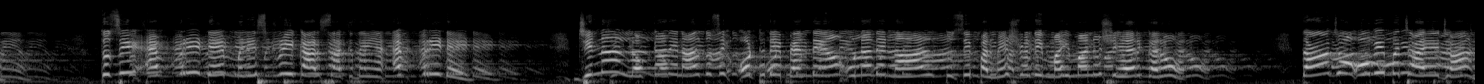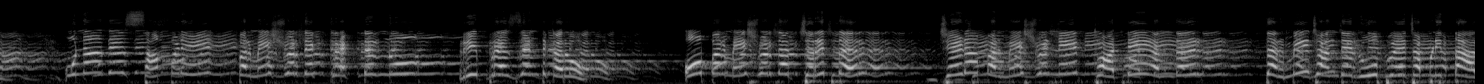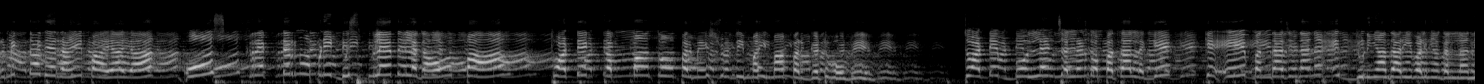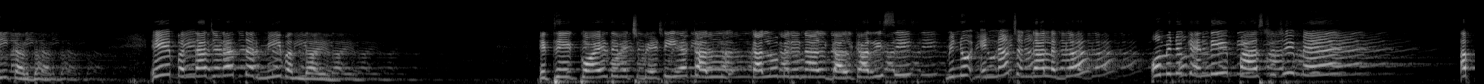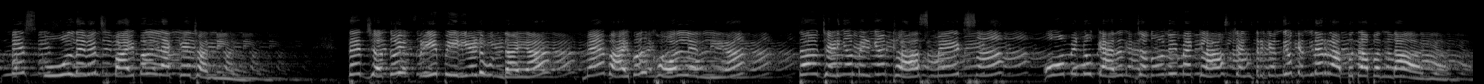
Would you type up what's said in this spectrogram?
ਤੁਸੀਂ ਐਵਰੀ ਡੇ ਮਿਨਿਸਟਰੀ ਕਰ ਸਕਦੇ ਆ ਐਵਰੀ ਡੇ ਜਿਨ੍ਹਾਂ ਲੋਕਾਂ ਦੇ ਨਾਲ ਤੁਸੀਂ ਉੱਠਦੇ ਪੈਂਦੇ ਆ ਉਹਨਾਂ ਦੇ ਨਾਲ ਤੁਸੀਂ ਪਰਮੇਸ਼ਵਰ ਦੀ ਮਹਿਮਾ ਨੂੰ ਸ਼ੇਅਰ ਕਰੋ। ਤਾਂ ਜੋ ਉਹ ਵੀ ਬਚਾਏ ਜਾਣ। ਉਹਨਾਂ ਦੇ ਸਾਹਮਣੇ ਪਰਮੇਸ਼ਵਰ ਦੇ ਕਰੈਕਟਰ ਨੂੰ ਰਿਪਰੈਜ਼ੈਂਟ ਕਰੋ। ਉਹ ਪਰਮੇਸ਼ਵਰ ਦਾ ਚਰਿੱਤਰ ਜਿਹੜਾ ਪਰਮੇਸ਼ਵਰ ਨੇ ਤੁਹਾਡੇ ਅੰਦਰ ਧਰਮੀ ਜਨ ਦੇ ਰੂਪ ਵਿੱਚ ਆਪਣੀ ਧਾਰਮਿਕਤਾ ਦੇ ਰਾਹੀਂ ਪਾਇਆ ਆ, ਉਸ ਕਰੈਕਟਰ ਨੂੰ ਆਪਣੀ ਡਿਸਪਲੇ ਤੇ ਲਗਾਓ ਭਾਵ ਤੁਹਾਡੇ ਕੰਮਾਂ ਤੋਂ ਪਰਮੇਸ਼ਵਰ ਦੀ ਮਹਿਮਾ ਪ੍ਰਗਟ ਹੋਵੇ। ਤੁਹਾਡੇ ਬੋਲਣ ਚੱਲਣ ਤੋਂ ਪਤਾ ਲੱਗੇ ਕਿ ਇਹ ਬੰਦਾ ਜਿਹੜਾ ਨਾ, ਇਹ ਦੁਨੀਆਦਾਰੀ ਵਾਲੀਆਂ ਗੱਲਾਂ ਨਹੀਂ ਕਰਦਾ। ਇਹ ਬੰਦਾ ਜਿਹੜਾ ਧਰਮੀ ਬੰਦਾ ਹੈ ਇੱਥੇ ਕੋਇਰ ਦੇ ਵਿੱਚ ਬੇਟੀ ਹੈ, ਕੱਲ ਕੱਲ ਉਹ ਮੇਰੇ ਨਾਲ ਗੱਲ ਕਰ ਰਹੀ ਸੀ। ਮੈਨੂੰ ਇੰਨਾ ਚੰਗਾ ਲੱਗਾ। ਉਹ ਮੈਨੂੰ ਕਹਿੰਦੀ ਪਾਸਟਰ ਜੀ, ਮੈਂ ਆਪਣੇ ਸਕੂਲ ਦੇ ਵਿੱਚ ਬਾਈਬਲ ਲੈ ਕੇ ਜਾਂਦੀ ਹਾਂ। ਤੇ ਜਦੋਂ ਹੀ ਫ੍ਰੀ ਪੀਰੀਅਡ ਹੁੰਦਾ ਆ, ਮੈਂ ਬਾਈਬਲ ਖੋਲ ਲੈਂਦੀ ਆ ਤਾਂ ਜਿਹੜੀਆਂ ਮੇਰੀਆਂ ਕਲਾਸਮੇਟਸ ਆ, ਉਹ ਮੈਨੂੰ ਕਹਿ ਦਿੰਦੇ ਜਦੋਂ ਵੀ ਮੈਂ ਕਲਾਸ ਚ ਐਂਟਰ ਕਹਿੰਦੀ ਉਹ ਕਹਿੰਦੇ, ਰੱਬ ਦਾ ਬੰਦਾ ਆ ਗਿਆ।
